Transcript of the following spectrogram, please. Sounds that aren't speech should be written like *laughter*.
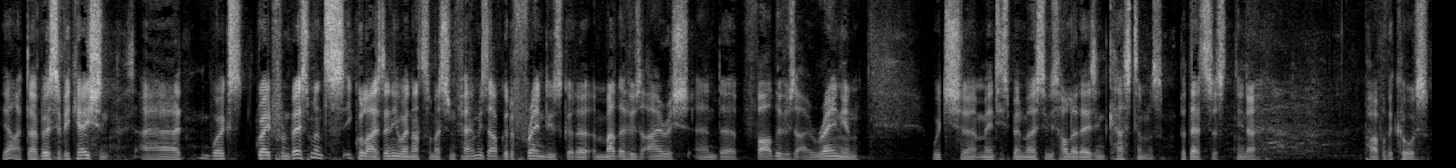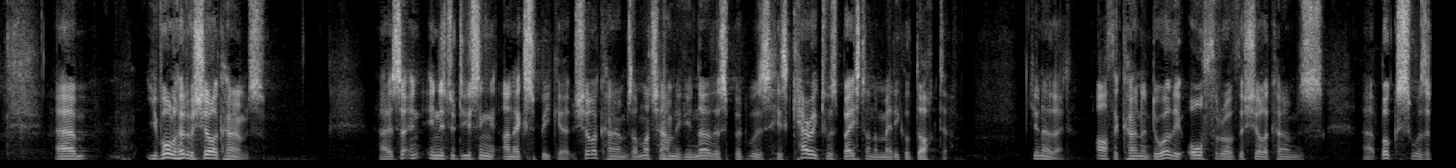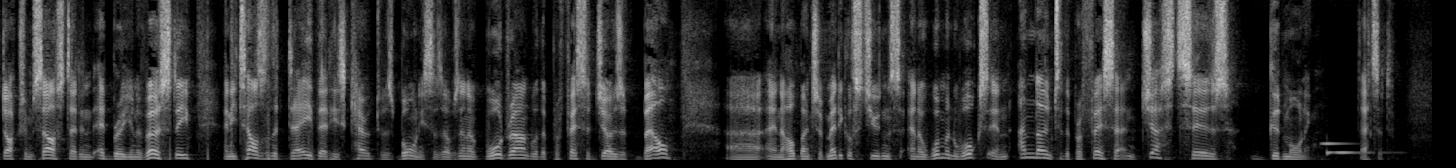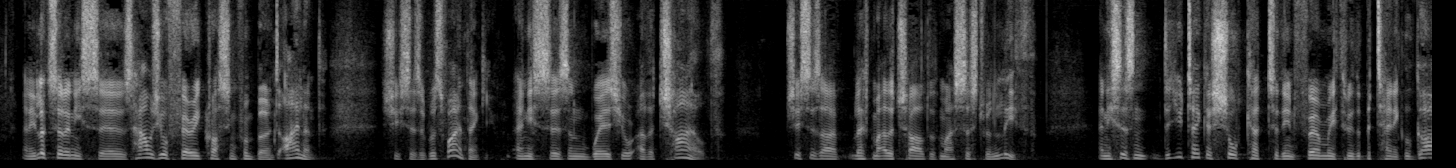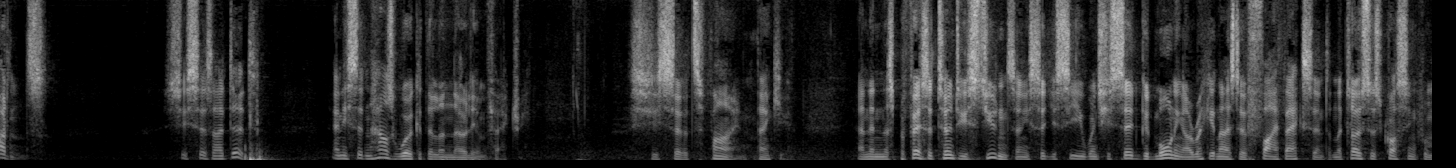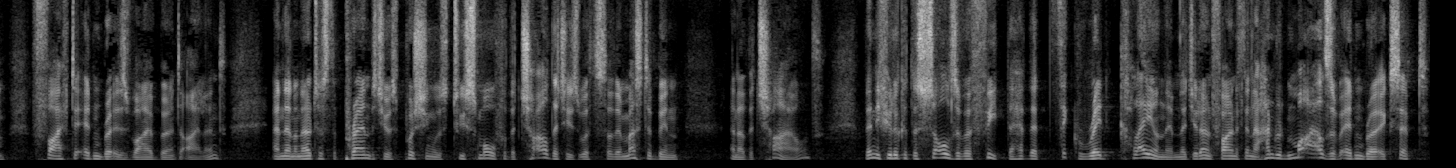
Yeah, diversification uh, works great for investments. Equalized anyway, not so much in families. I've got a friend who's got a, a mother who's Irish and a father who's Iranian, which uh, meant he spent most of his holidays in customs. But that's just you know part of the course. Um, you've all heard of Sherlock Holmes. Uh, so, in, in, introducing our next speaker, Sherlock Holmes, I'm not sure how many of you know this, but was, his character was based on a medical doctor. Do you know that? Arthur Conan Doyle, the author of the Sherlock Holmes uh, books, was a doctor himself, studied at Edinburgh University, and he tells of the day that his character was born. He says, I was in a ward round with a Professor Joseph Bell uh, and a whole bunch of medical students, and a woman walks in, unknown to the professor, and just says, Good morning. That's it. And he looks at her and he says, How was your ferry crossing from Burntisland? She says, It was fine, thank you. And he says, And where's your other child? She says, I left my other child with my sister in Leith. And he says, And did you take a shortcut to the infirmary through the botanical gardens? She says, I did. And he said, And how's work at the linoleum factory? She said, It's fine, thank you. And then this professor turned to his students and he said, You see, when she said good morning, I recognized her Fife accent. And the closest crossing from Fife to Edinburgh is via Burntisland. And then I noticed the pram that she was pushing was too small for the child that she's with, so there must have been another child. Then, if you look at the soles of her feet, they have that thick red clay on them that you don't find within 100 miles of Edinburgh except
